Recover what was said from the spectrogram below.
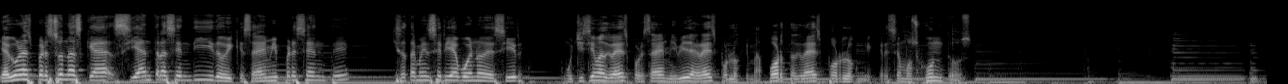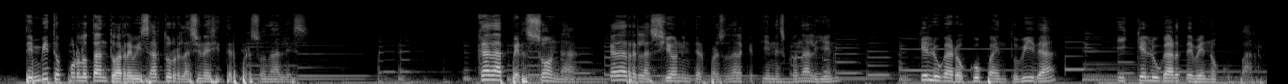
Y algunas personas que si han trascendido y que están en mi presente, quizá también sería bueno decir muchísimas gracias por estar en mi vida, gracias por lo que me aportas, gracias por lo que crecemos juntos. Te invito por lo tanto a revisar tus relaciones interpersonales cada persona, cada relación interpersonal que tienes con alguien, qué lugar ocupa en tu vida y qué lugar deben ocupar.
